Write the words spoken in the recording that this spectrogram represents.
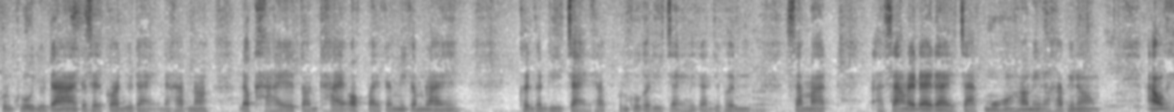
คุณครูอยู่ได้เกษตรกรอยู่ได้นะครับเนาะแล้วขายตอนขายออกไปกันมีกำไรเพิ่นก็ดีใจครับ คุณครูก็ดีใจให้กันที่เพิ่นสามารถสร้างรายได้ได้จากหมูของเฮ้านี่แหละครับ พี่น้องเอาโอเค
